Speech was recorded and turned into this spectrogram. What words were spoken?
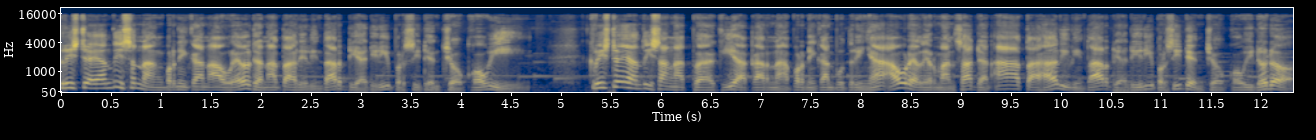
Krisdayanti senang pernikahan Aurel dan Atta Halilintar dihadiri Presiden Jokowi. Krisdayanti sangat bahagia karena pernikahan putrinya Aurel Hermansyah dan Atta Halilintar dihadiri Presiden Joko Widodo.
